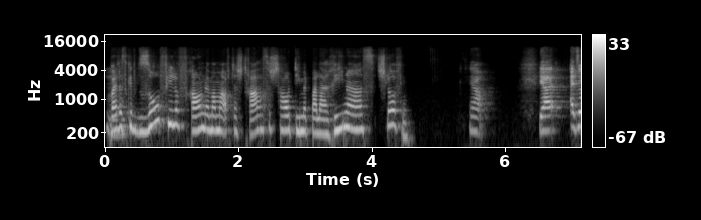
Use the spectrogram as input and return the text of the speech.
Mhm. Weil es gibt so viele Frauen, wenn man mal auf der Straße schaut, die mit Ballerinas schlürfen. Ja, ja, also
